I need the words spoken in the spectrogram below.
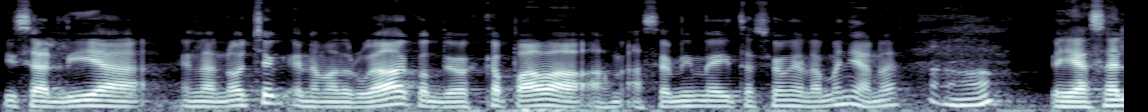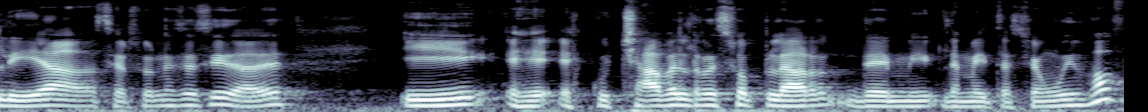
y salía en la noche, en la madrugada, cuando yo escapaba a hacer mi meditación en la mañana, Ajá. ella salía a hacer sus necesidades y eh, escuchaba el resoplar de mi, la meditación Wim Hof.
